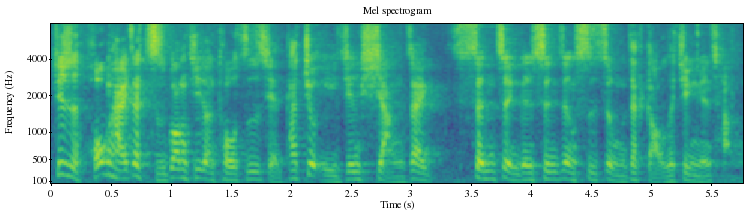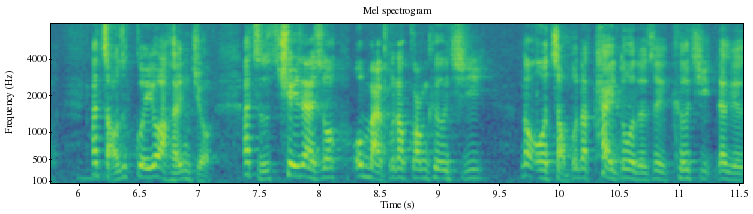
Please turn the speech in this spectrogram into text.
其实红海在紫光集团投资之前，他就已经想在深圳跟深圳市政府再搞个晶圆厂了，他早就规划很久，他只是缺在说我买不到光刻机，那我找不到太多的这个科技那个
